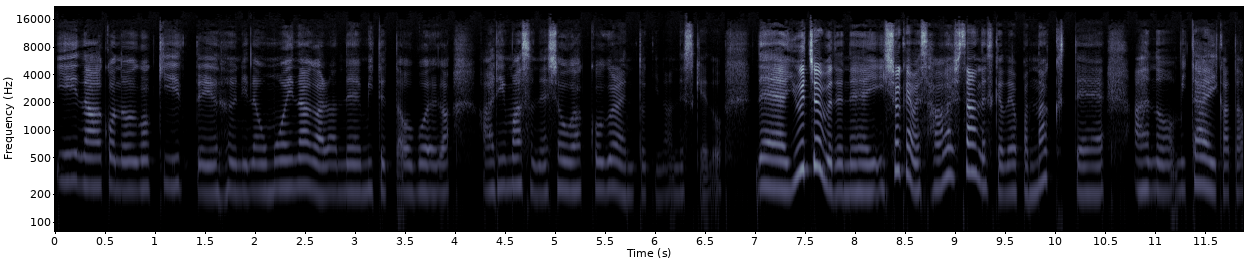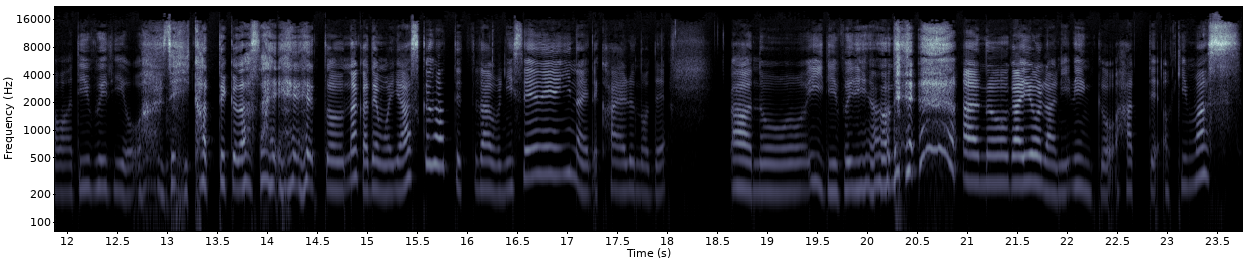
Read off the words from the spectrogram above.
いいな、この動きっていう風にね、思いながらね、見てた覚えがありますね。小学校ぐらいの時なんですけど。で、YouTube でね、一生懸命探したんですけど、やっぱなくて、あの、見たい方は DVD を ぜひ買ってください。えっと、なんかでも安くなってって多分2000円以内で買えるので、あの、いい DVD なのであの、概要欄にリンクを貼っておきます。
